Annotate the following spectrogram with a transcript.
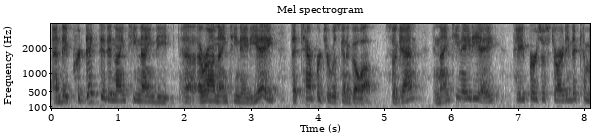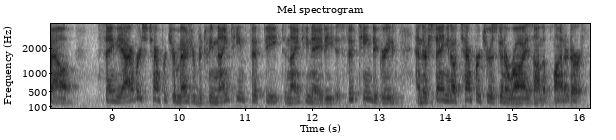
And they predicted in 1990, uh, around 1988, that temperature was going to go up. So again, in 1988, papers are starting to come out saying the average temperature measured between 1950 to 1980 is 15 degrees, and they're saying, you know, temperature is going to rise on the planet Earth.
